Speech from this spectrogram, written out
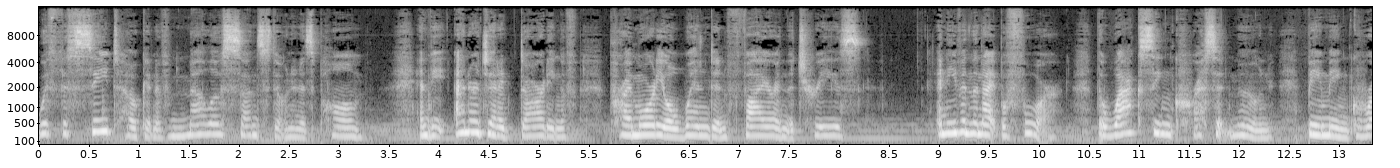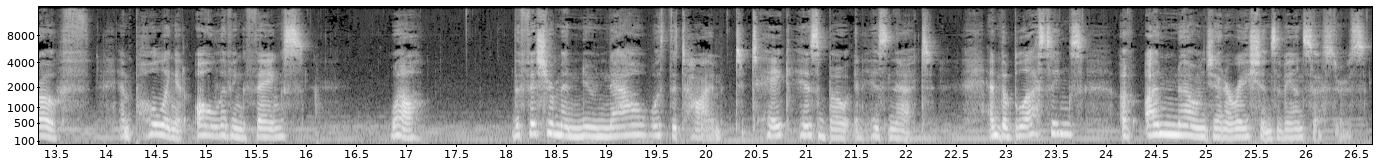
with the sea token of mellow sunstone in his palm, and the energetic darting of primordial wind and fire in the trees, and even the night before, the waxing crescent moon beaming growth and pulling at all living things. Well, the fisherman knew now was the time to take his boat and his net, and the blessings of unknown generations of ancestors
